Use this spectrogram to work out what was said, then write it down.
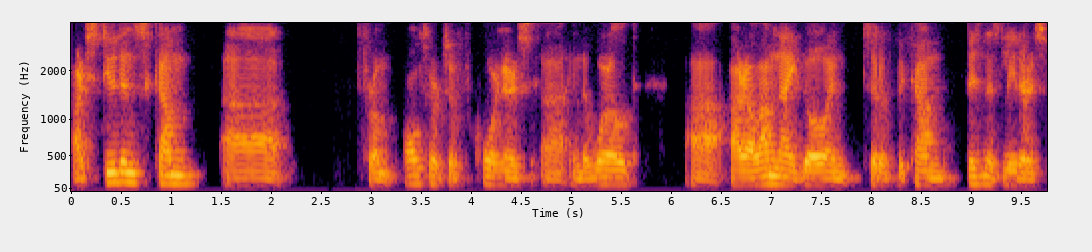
our students come uh, from all sorts of corners uh, in the world. Uh, our alumni go and sort of become business leaders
